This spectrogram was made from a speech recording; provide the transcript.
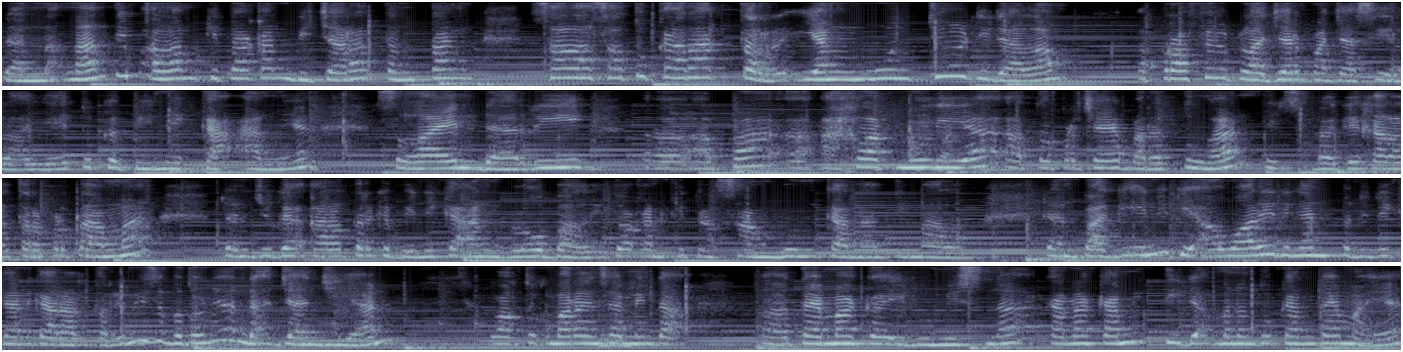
Dan na- nanti malam kita akan bicara tentang salah satu karakter yang muncul di dalam profil pelajar Pancasila yaitu kebinekaan ya selain dari eh, apa eh, akhlak mulia atau percaya pada Tuhan sebagai karakter pertama dan juga karakter kebinekaan global itu akan kita sambungkan nanti malam dan pagi ini diawali dengan pendidikan karakter. Ini sebetulnya tidak janjian. Waktu kemarin saya minta uh, tema ke Ibu Misna karena kami tidak menentukan tema ya.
